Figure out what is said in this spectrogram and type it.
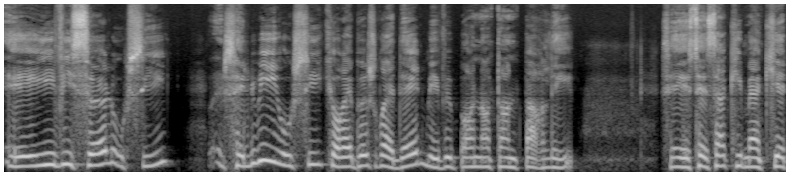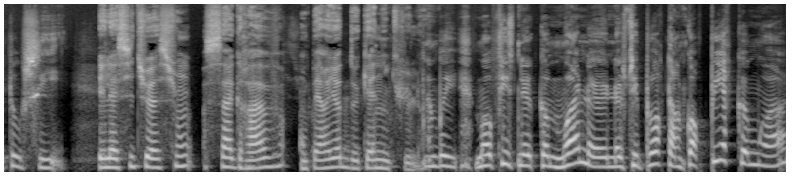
Et il vit seul aussi. C'est lui aussi qui aurait besoin d'aide, mais il veut pas en entendre parler. C'est ça qui m'inquiète aussi. Et la situation s'aggrave en période de canicule. Ah oui, mon fils, comme moi, ne, supporte encore pire que moi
